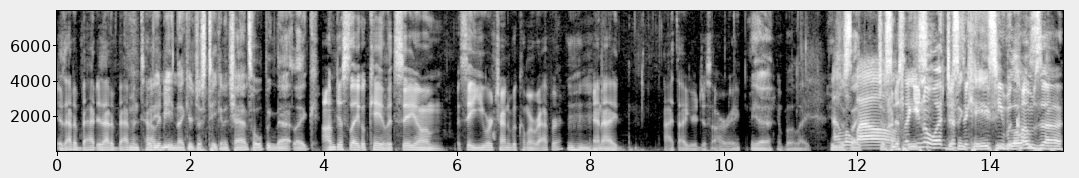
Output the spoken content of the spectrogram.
Is that a bad? Is that a bad mentality? What do you mean? Like you're just taking a chance, hoping that like I'm just like, okay, let's say, um, let's say you were trying to become a rapper, Mhm. and I, I thought you're just all right, yeah. but like, You're just like just, I'm in just like, you know what? Just, in, case, he blows. becomes, uh,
